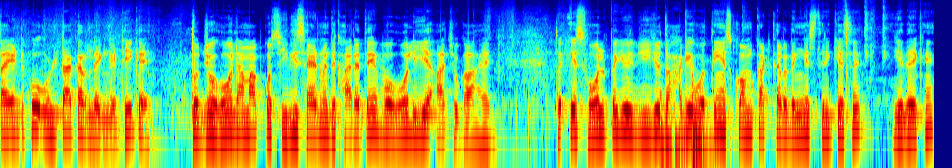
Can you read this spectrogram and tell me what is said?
पैंट को उल्टा कर लेंगे, ठीक है? तो जो होल हम आपको सीधी साइड में दिखा रहे थे, वो होल ये आ चुका है। तो इस होल पे जो ये जो धागे होते हैं, इसको हम कट कर देंगे इस तरीके से। ये देखें।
